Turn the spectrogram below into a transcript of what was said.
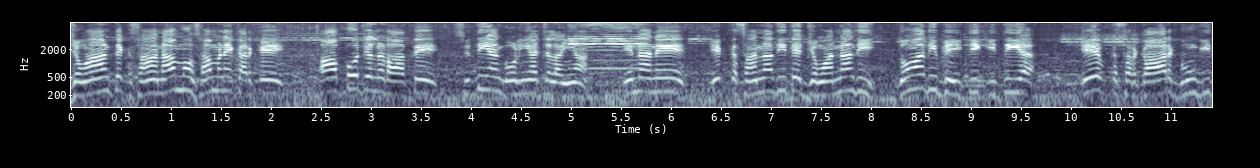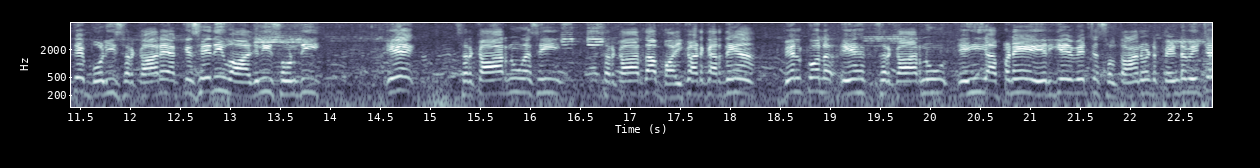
ਜਵਾਨ ਤੇ ਕਿਸਾਨ ਆਮੋ ਸਾਹਮਣੇ ਕਰਕੇ ਆਪੋ 'ਚ ਲੜਾਤੇ, ਸਿੱਧੀਆਂ ਗੋਲੀਆਂ ਚਲਾਈਆਂ। ਇਹਨਾਂ ਨੇ ਇਹ ਕਿਸਾਨਾਂ ਦੀ ਤੇ ਜਵਾਨਾਂ ਦੀ, ਦੋਵਾਂ ਦੀ ਬੇਇੱਜ਼ਤੀ ਕੀਤੀ ਹੈ ਇਹ ਸਰਕਾਰ ਗੂੰਗੀ ਤੇ ਬੋਲੀ ਸਰਕਾਰ ਹੈ ਕਿਸੇ ਦੀ ਆਵਾਜ਼ ਨਹੀਂ ਸੁਣਦੀ। ਇਹ ਸਰਕਾਰ ਨੂੰ ਅਸੀਂ ਸਰਕਾਰ ਦਾ ਬਾਈਕਾਟ ਕਰਦੇ ਹਾਂ। ਬਿਲਕੁਲ ਇਹ ਸਰਕਾਰ ਨੂੰ ਇਹੀ ਆਪਣੇ ਏਰੀਏ ਵਿੱਚ, ਸੁਲਤਾਨਵਿੰਡ ਪਿੰਡ ਵਿੱਚ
